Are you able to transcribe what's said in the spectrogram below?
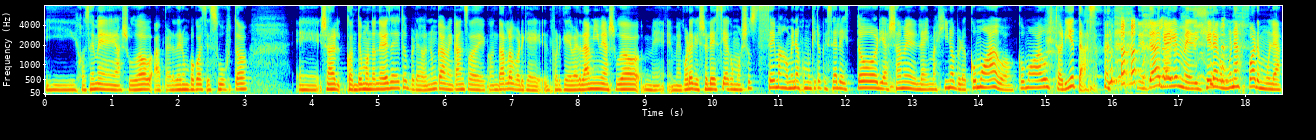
y José me ayudó a perder un poco ese susto eh, ya conté un montón de veces esto, pero nunca me canso de contarlo porque, porque de verdad a mí me ayudó. Me, acuerdo que yo le decía, como yo sé más o menos cómo quiero que sea la historia, ya me la imagino, pero ¿cómo hago? ¿Cómo hago historietas? Necesitaba que alguien me dijera como una fórmula.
